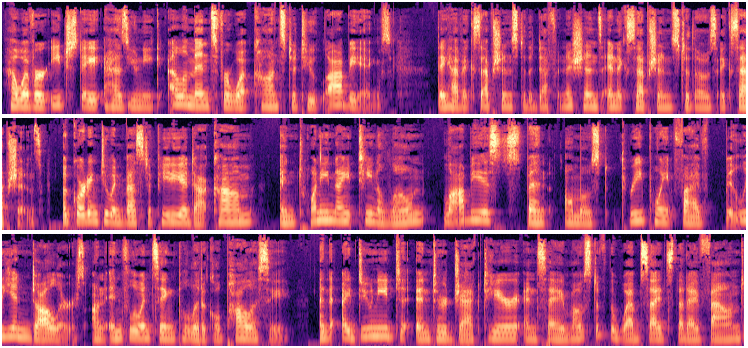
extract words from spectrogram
However, each state has unique elements for what constitute lobbyings. They have exceptions to the definitions and exceptions to those exceptions. According to Investopedia.com, in 2019 alone, lobbyists spent almost $3.5 billion on influencing political policy. And I do need to interject here and say most of the websites that I've found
